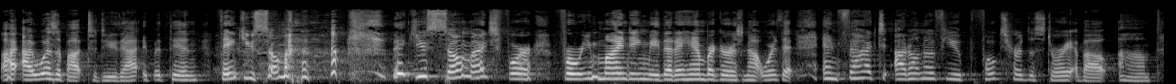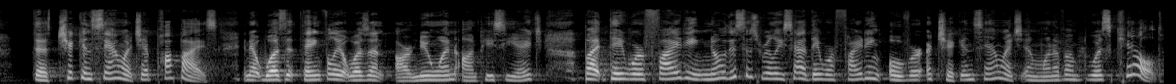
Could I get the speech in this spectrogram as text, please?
I, I was about to do that. But then thank you so much. thank you so much for, for reminding me that a hamburger is not worth it. In fact, I don't know if you folks heard the story about um, the chicken sandwich at Popeyes. And it wasn't, thankfully, it wasn't our new one on PCH, but they were fighting. No, this is really sad. They were fighting over a chicken sandwich, and one of them was killed.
